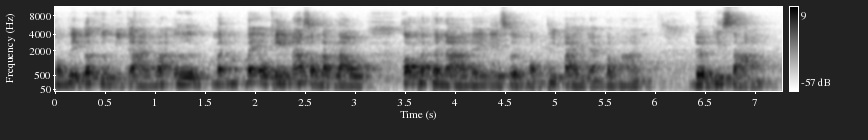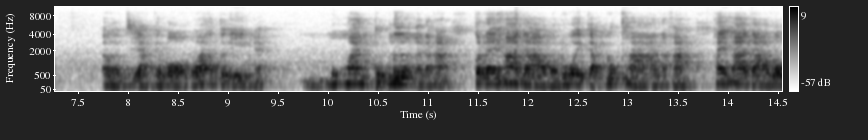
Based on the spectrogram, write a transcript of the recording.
คอมเพลนก็คือมีการว่าเออมันไม่โอเคนะสำหรับเราก็พัฒนาในในส่วนของที่ไปเนี่ยประมาณเดือนที่สามเอออยากจะบอกว่าตัวเองเนี่ยมุ่งมั่นทุกเรื่องนะคะก็ได้ 5 ดาวมาด้วยกับลูกค้านะคะให้ 5 ดาวเรา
